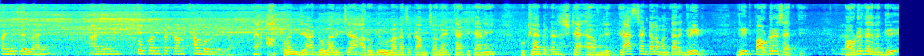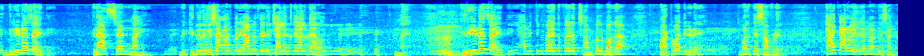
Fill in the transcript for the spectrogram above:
सांगितलेलं आहे. आणि तोपर्यंत काम थांबवलेलं आहे नाही आपण ज्या डोलारीच्या आरोग्य विभागाचं काम चालू आहे त्या ठिकाणी कुठल्याही प्रकारचं स्टॅ म्हणजे क्रॅश सँड त्याला म्हणताना ग्रीड ग्रीड पावडर साहेब ते. पावडर त्याचं ग्री ग्रीडच आहे ते. क्रॅश सँड नाही. म्हणजे किती तुम्ही सांगाल तरी आम्ही त्याचं चॅलेंज करायला तयार आहोत. नाही. ग्रीडच आहे ती आणि तुम्ही पाहिजे तर पहिलं सॅम्पल बघा पाठवा तिकडे तुम्हाला ते सापडेल. काय कारवाई करणार ते सांगा.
